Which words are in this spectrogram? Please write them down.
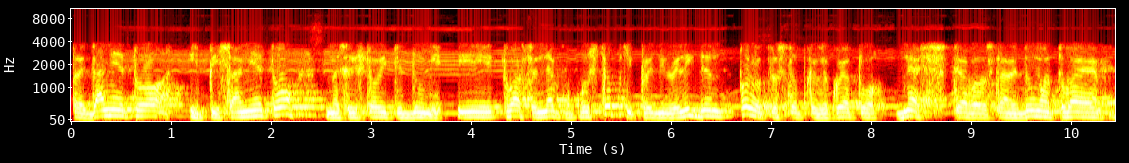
преданието и писанието на Христовите думи. И това са няколко стъпки преди Великден. Първата стъпка, за която днес трябва да стане дума, това е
